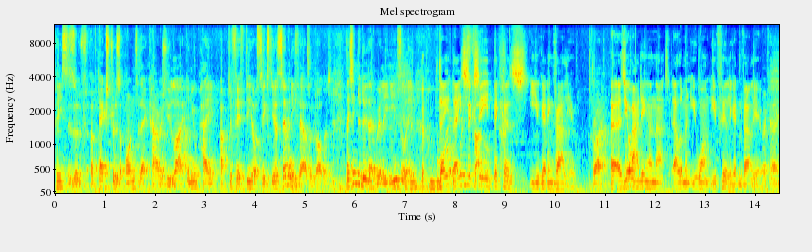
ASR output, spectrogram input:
pieces of, of extras onto that car as you like, and you'll pay up to fifty or sixty or seventy thousand dollars. Mm-hmm. They seem to do that really easily. They, they succeed struggle? because you're getting value. Right. Uh, As you're Well- adding on that element you want, you feel you're getting value. Okay.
